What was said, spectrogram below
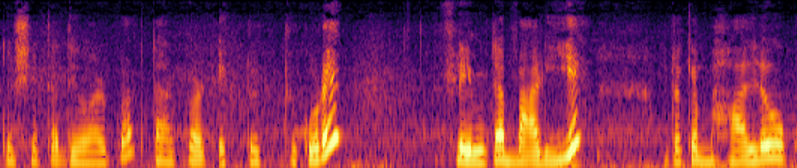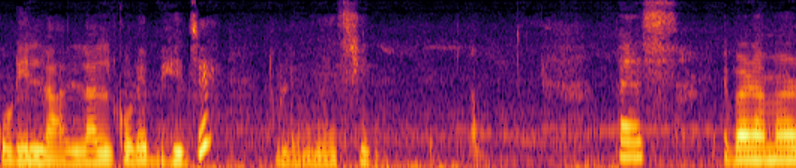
তো সেটা দেওয়ার পর তারপর একটু একটু করে ফ্লেমটা বাড়িয়ে ওটাকে ভালো করে লাল লাল করে ভেজে তুলে নিয়েছি। ব্যাস, এবার আমার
